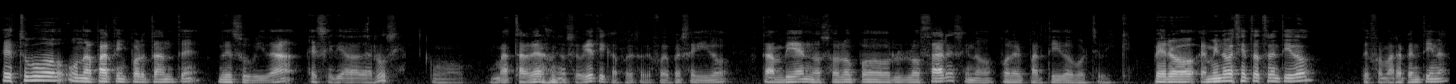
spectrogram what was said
Estuvo una parte importante de su vida exiliada de Rusia, como más tarde de la Unión Soviética, por eso que fue perseguido también no solo por los zares, sino por el partido bolchevique. Pero en 1932, de forma repentina,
